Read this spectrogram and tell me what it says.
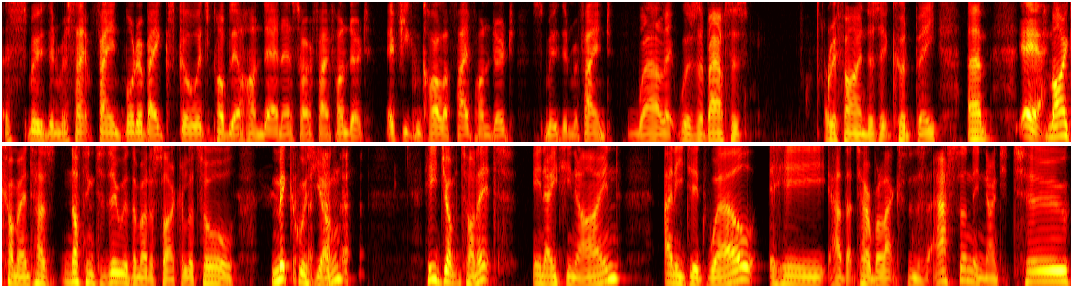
as smooth and refined motorbikes go, it's probably a Honda NSR 500. If you can call a 500 smooth and refined. Well, it was about as refined as it could be. Um, yeah. My comment has nothing to do with the motorcycle at all. Mick was young. he jumped on it in 89 and he did well. He had that terrible accident at Assen in 92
